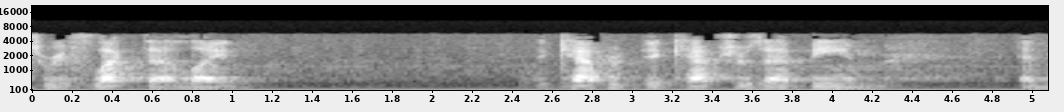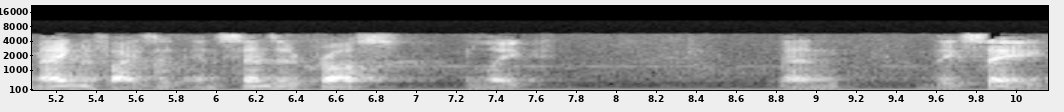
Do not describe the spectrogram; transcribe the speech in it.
to reflect that light it, cap- it captures that beam and magnifies it and sends it across the lake. And they say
